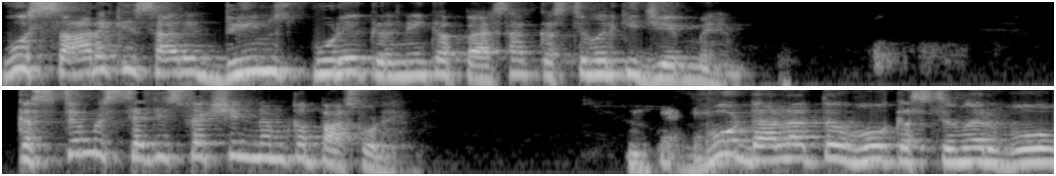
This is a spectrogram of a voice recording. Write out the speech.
वो सारे के सारे ड्रीम्स पूरे करने का पैसा कस्टमर की जेब में है। कस्टमर सेटिस्फेक्शन नाम का पासवर्ड है। वो डाला तो वो कस्टमर वो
